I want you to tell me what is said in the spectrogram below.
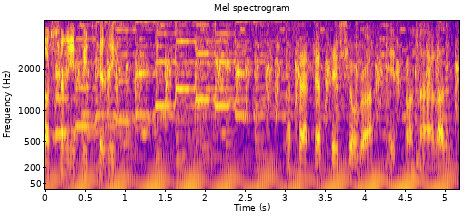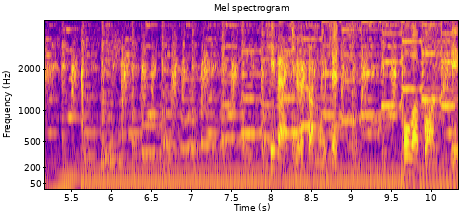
lassan építkezik. A szerkesztés joga itt van nálad. Kíváncsi vagyok amúgy, hogy hova bont ki.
